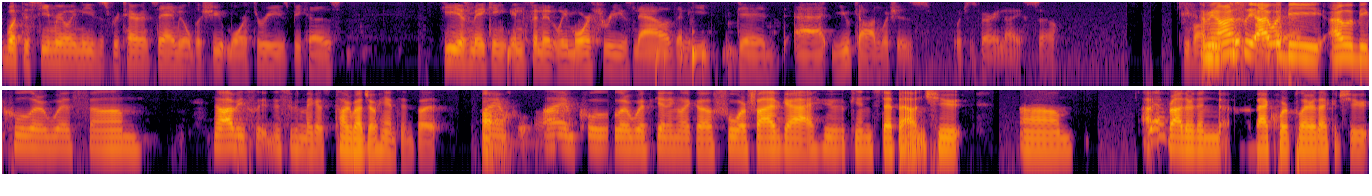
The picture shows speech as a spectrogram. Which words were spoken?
what this team really needs is for Terrence Samuel to shoot more threes because he is making infinitely more threes now than he did at UConn, which is which is very nice. So keep on. I mean, honestly, I would be I would be cooler with. Um, now, obviously, this is gonna make us talk about Joe Hampton, but oh. I am I am cooler with getting like a four or five guy who can step out and shoot, um, yeah. rather than a backcourt player that could shoot.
